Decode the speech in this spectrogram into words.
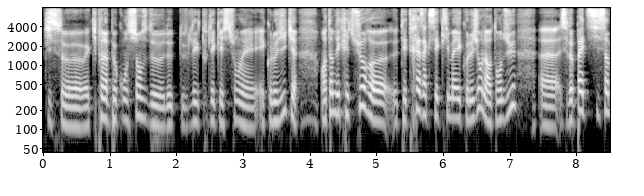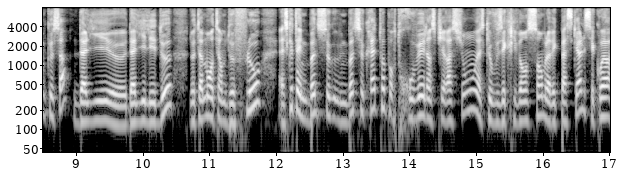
qui, se, qui prennent un peu conscience de, de, de toutes, les, toutes les questions écologiques. En termes d'écriture, euh, tu es très axé climat-écologie, on l'a entendu. Euh, ça doit pas être si simple que ça d'allier d'allier les deux, notamment en termes de flow. Est-ce que tu as une bonne, une bonne secrète, toi, pour trouver l'inspiration? Est-ce que vous écrivez ensemble? Avec Pascal C'est quoi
